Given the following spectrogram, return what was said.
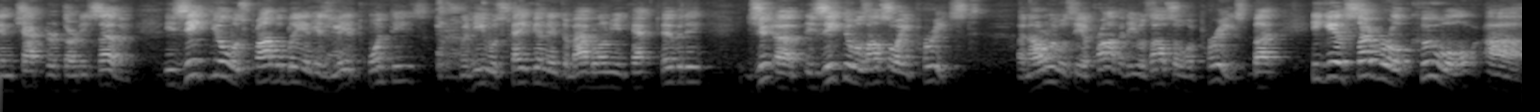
in chapter 37. Ezekiel was probably in his mid 20s when he was taken into Babylonian captivity. Uh, Ezekiel was also a priest. Uh, not only was he a prophet, he was also a priest. But he gives several cool uh,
